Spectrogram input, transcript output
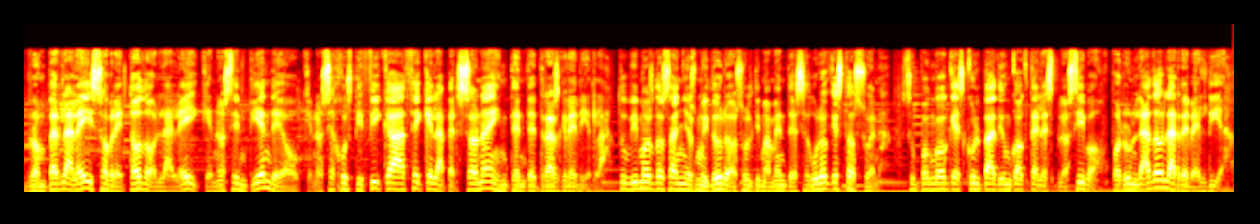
Romper la ley, sobre todo la ley que no se entiende o que no se justifica, hace que la persona intente transgredirla. Tuvimos dos años muy duros últimamente, seguro que esto suena. Supongo que es culpa de un cóctel explosivo. Por un lado, la rebeldía.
